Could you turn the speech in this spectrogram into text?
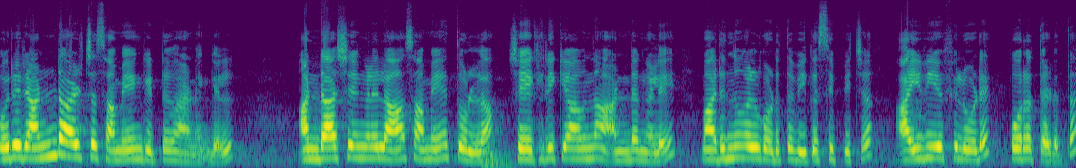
ഒരു രണ്ടാഴ്ച സമയം കിട്ടുകയാണെങ്കിൽ അണ്ടാശയങ്ങളിൽ ആ സമയത്തുള്ള ശേഖരിക്കാവുന്ന അണ്ടങ്ങളെ മരുന്നുകൾ കൊടുത്ത് വികസിപ്പിച്ച് ഐ വി എഫിലൂടെ പുറത്തെടുത്ത്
